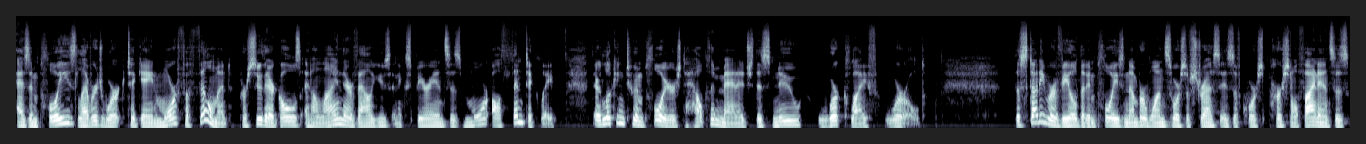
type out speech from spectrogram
as employees leverage work to gain more fulfillment, pursue their goals, and align their values and experiences more authentically, they're looking to employers to help them manage this new work life world. The study revealed that employees' number one source of stress is, of course, personal finances,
